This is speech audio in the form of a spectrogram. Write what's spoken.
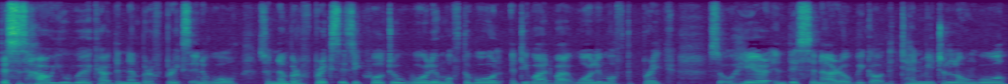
this is how you work out the number of bricks in a wall. So number of bricks is equal to volume of the wall divided by volume of the brick. So here in this scenario we got the 10 meter long wall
